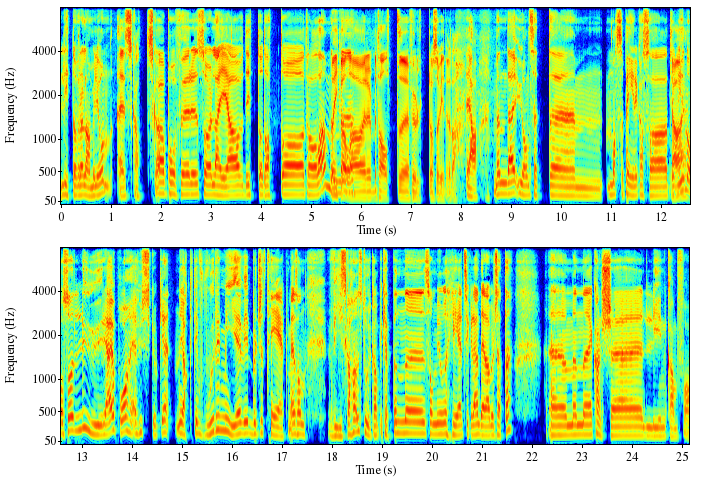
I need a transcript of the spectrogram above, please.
Litt over halvannen million. Eh, Skatt skal påføres og leie av ditt og datt og tralala. Men, Og ikke alle har betalt eh, fullt, og så videre, da. eh, Ja, men det er uansett uh, masse penger i kassa til Ja, ja. Og så lurer jeg jo på, jeg husker jo ikke nøyaktig hvor mye vi budsjetterte med sånn Vi skal ha en storkamp i cupen, uh, som jo helt sikkert er en del av budsjettet. Eh, Men eh, kanskje Lyn kan få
